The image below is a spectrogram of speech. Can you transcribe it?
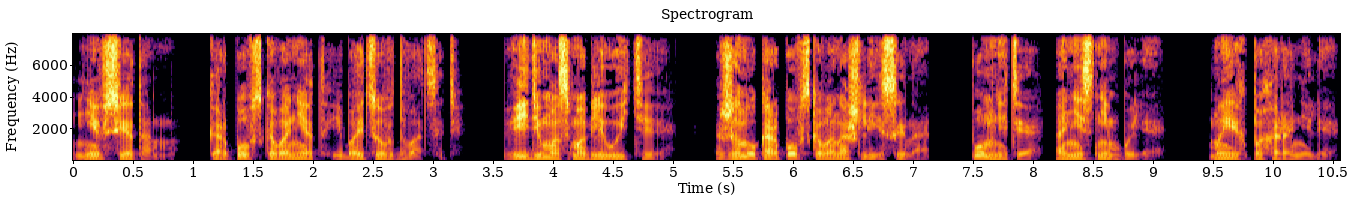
«Не все там. Карповского нет и бойцов 20. Видимо, смогли уйти. Жену Карповского нашли и сына. Помните, они с ним были. Мы их похоронили.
